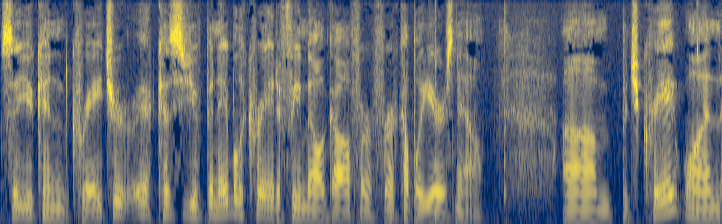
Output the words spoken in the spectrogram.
so you can create your because you've been able to create a female golfer for a couple years now. Um, but you create one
